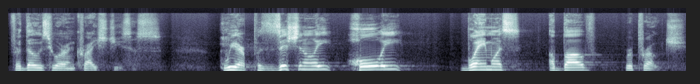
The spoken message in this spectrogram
for those who are in Christ Jesus. We are positionally holy, blameless, above reproach.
